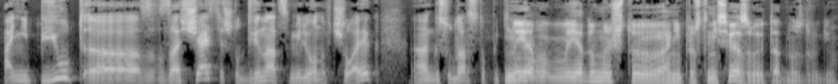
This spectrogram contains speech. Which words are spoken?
они пьют за счастье, что 12 миллионов человек государство потеряло. Ну, я, я думаю, что они просто не связывают одно с другим.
